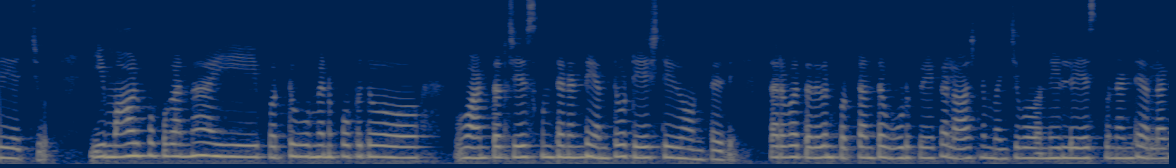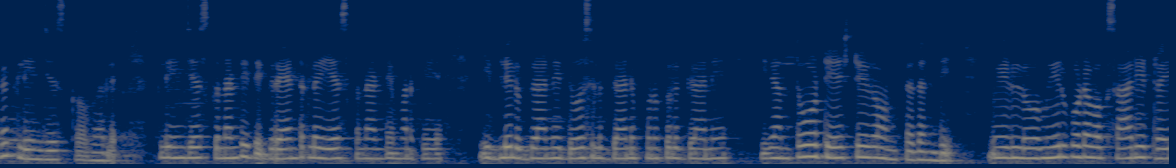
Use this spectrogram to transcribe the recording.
చేయొచ్చు. ఈ మామిడి పప్పు కన్నా ఈ పట్టు మినపప్పుతో వంటలు చేసుకుంటేనంటే ఎంతో టేస్టీగా ఉంటుంది. తర్వాత అదిగని పొట్టు అంతా ఊడిపోయాక లాస్ట్ మంచి నీళ్ళు వేసుకునండి అలాగా క్లీన్ చేసుకోవాలి. క్లీన్ చేసుకునండి ఇది గ్రైండర్లో వేసుకునండి మనకి ఇడ్లీలకు కానీ దోశలకు కానీ పునుకులకు కానీ ఇది ఎంతో టేస్టీగా ఉంటుందండి. వీళ్ళు మీరు కూడా ఒకసారి ట్రై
